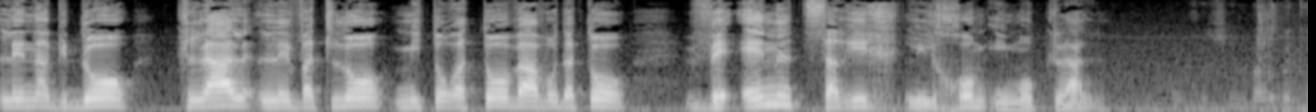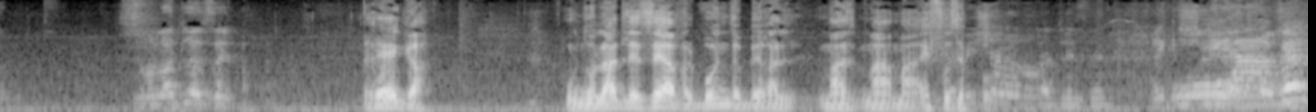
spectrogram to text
לנגדו כלל לבטלו מתורתו ועבודתו, ואין צריך ללחום עמו כלל. נולד לזה. רגע, הוא נולד לזה, אבל בואו נדבר על מה, מה, מה, איפה זה פה. מי שלא נולד לזה? הוא. עובד.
